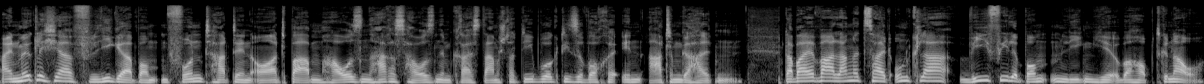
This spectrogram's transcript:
Ein möglicher Fliegerbombenfund hat den Ort Babenhausen-Harreshausen im Kreis Darmstadt-Dieburg diese Woche in Atem gehalten. Dabei war lange Zeit unklar, wie viele Bomben liegen hier überhaupt genau.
